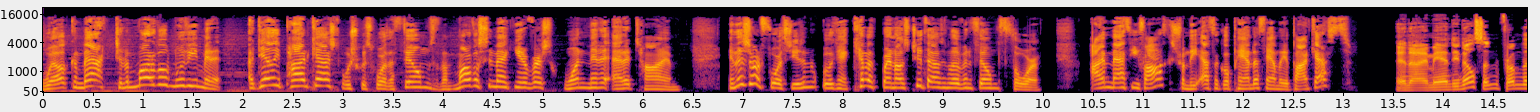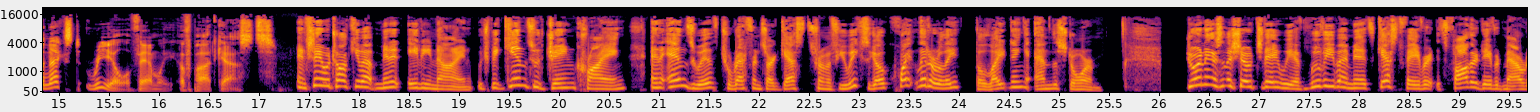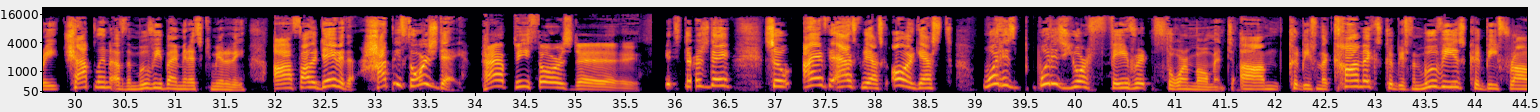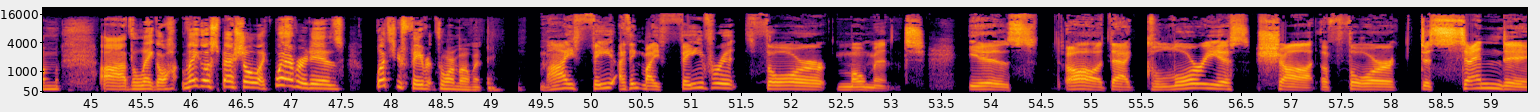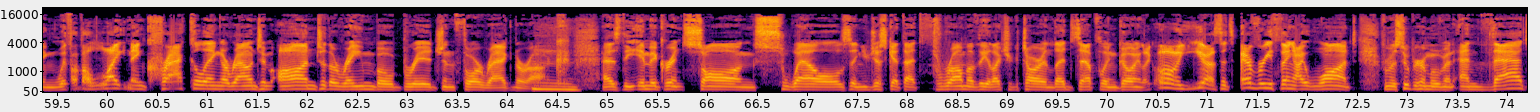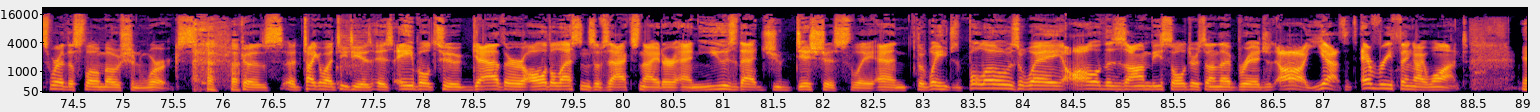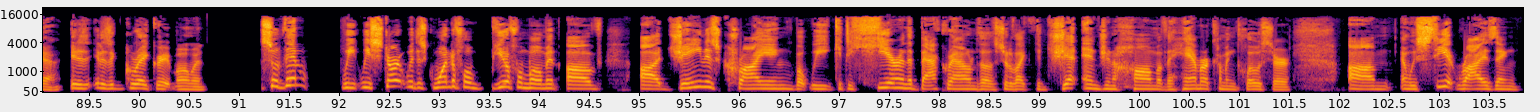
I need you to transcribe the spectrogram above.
Welcome back to the Marvel Movie Minute, a daily podcast which was for the films of the Marvel Cinematic Universe one minute at a time. In this our fourth season, we're looking at Kenneth Branagh's 2011 film Thor. I'm Matthew Fox from the Ethical Panda family of podcasts. And I'm Andy Nelson from the next real family of podcasts. And today we're talking about minute 89, which begins with Jane crying and ends with, to reference our guests from a few weeks ago, quite literally, the lightning and the storm. Joining us on the show today, we have Movies by Minute guest favorite. It's Father David Mowry, chaplain of the Movies by Minute community. Uh, Father David, happy Thursday. Happy Thursday. It's Thursday. So I have to ask, we ask all our guests, what is, what is your favorite Thor moment? Um, could be from the comics, could be from the movies, could be from, uh, the Lego, Lego special, like whatever it is. What's your favorite Thor moment? My fa- I think my favorite Thor moment is oh, that glorious shot of Thor descending with all the lightning crackling around him onto the rainbow bridge in Thor Ragnarok mm. as the immigrant song swells and you just get that thrum of the electric guitar and Led Zeppelin going like, oh yes, it's everything I want from a superhero movement. And that's where the slow motion works because uh, Taika Waititi is, is able to gather all the lessons of Zack Snyder and use that judiciously. And the way he just blows away all of the zombie soldiers on that bridge. Oh yes, it's everything I want want. Yeah, it is, it is a great, great moment. So then we, we start with this wonderful, beautiful moment of, uh, Jane is crying, but we get to hear in the background the sort of like the jet engine hum of the hammer coming closer. Um, and we see it rising.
